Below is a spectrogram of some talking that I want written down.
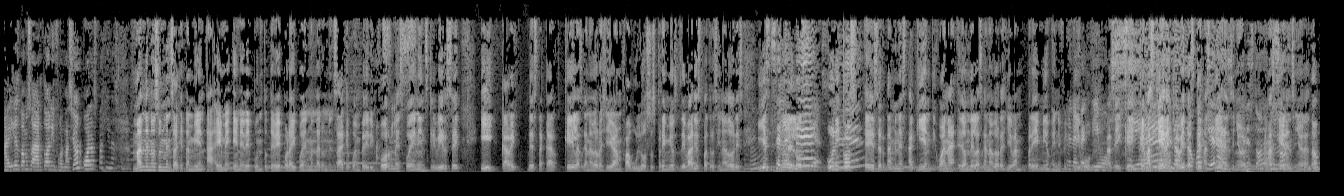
Ahí les vamos a dar toda la información o a las páginas. Mándenos un mensaje también a mnd.tv, por ahí pueden mandar un mensaje, pueden pedir informes, pueden inscribirse y cabe destacar que las ganadoras llevan fabulosos premios de varios patrocinadores y es uno de los excelente. únicos eh, certámenes aquí en Tijuana eh, donde las ganadoras llevan premio en efectivo. efectivo. Así que, Sí, ¿qué más quieren, chavitas? no ¿Qué más quieren, señor? ¿Qué más quieren, señoras, no?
